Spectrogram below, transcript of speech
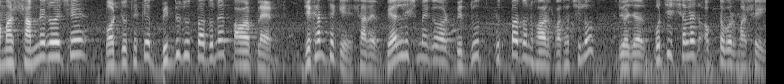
আমার সামনে রয়েছে বর্জ্য থেকে বিদ্যুৎ উৎপাদনের পাওয়ার প্ল্যান্ট, যেখান থেকে সাড়ে বিয়াল্লিশ মেগাওয়াট বিদ্যুৎ উৎপাদন হওয়ার কথা ছিল দুই হাজার পঁচিশ সালের অক্টোবর মাসেই,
